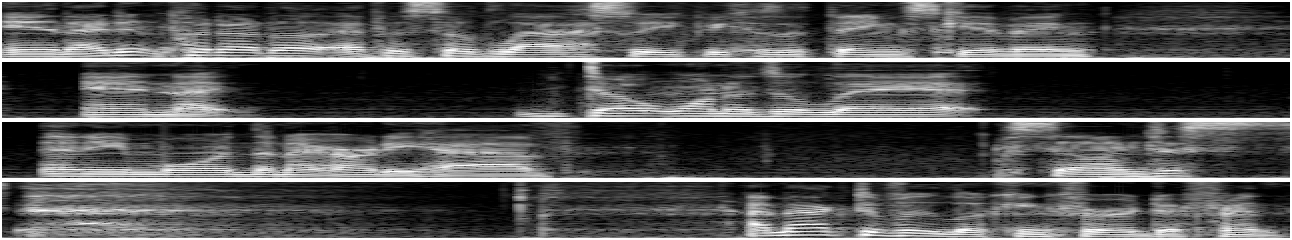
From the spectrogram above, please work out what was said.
And I didn't put out an episode last week because of Thanksgiving, and I don't want to delay it any more than I already have. So I'm just, I'm actively looking for a different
